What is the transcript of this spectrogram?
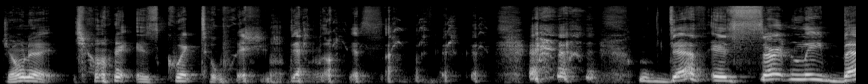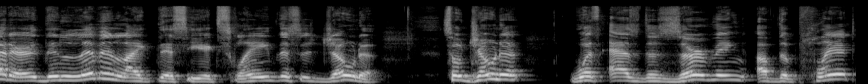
Jonah, Jonah is quick to wish death on himself. death is certainly better than living like this, he exclaimed. This is Jonah. So Jonah was as deserving of the plant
